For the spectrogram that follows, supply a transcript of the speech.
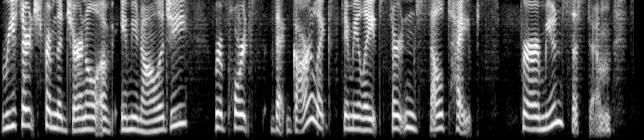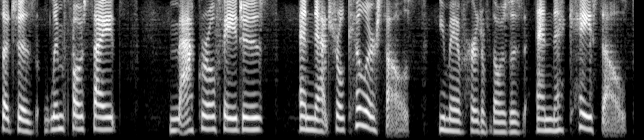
Research from the Journal of Immunology reports that garlic stimulates certain cell types for our immune system, such as lymphocytes, macrophages, and natural killer cells. You may have heard of those as NK cells,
